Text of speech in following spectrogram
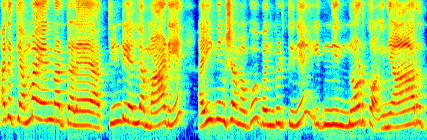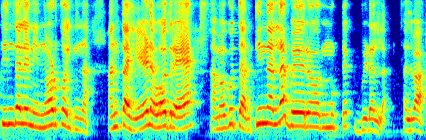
ಅದಕ್ಕೆ ಅಮ್ಮ ಏನು ಮಾಡ್ತಾಳೆ? ಆ ತಿಂಡಿ ಎಲ್ಲ ಮಾಡಿ ಐದು ನಿಮಿಷ ಮಗು ಬಂದ್ಬಿಡ್ತೀನಿ, ಇದು ನೀನು ನೋಡ್ಕೊ ಇನ್ಯಾರು ತಿಂದಲೇ ನೀನು ನೋಡ್ಕೊ ಇದನ್ನ ಅಂತ ಹೇಳಿ ಹೋದ್ರೆ ಆ ಮಗು ತಾನು ತಿನ್ನಲ್ಲ, ಬೇರೆಯವ್ರನ್ನ ಮುಟ್ಟಕ್ಕೆ ಬಿಡಲ್ಲ. ಅಲ್ವಾ?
